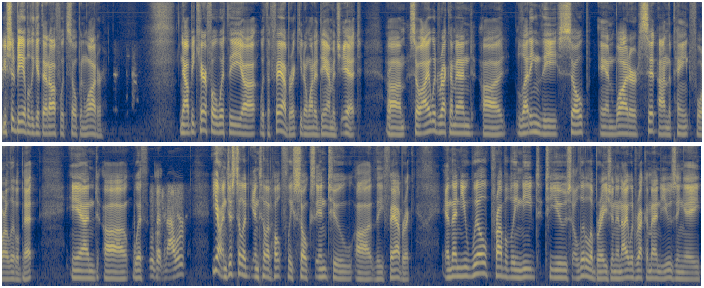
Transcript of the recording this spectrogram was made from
You should be able to get that off with soap and water. Now, be careful with the uh, with the fabric. You don't want to damage it. Um, so I would recommend uh, letting the soap and water sit on the paint for a little bit, and uh, with A little bit an hour. yeah, and just till it until it hopefully soaks into uh, the fabric, and then you will probably need to use a little abrasion, and I would recommend using a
